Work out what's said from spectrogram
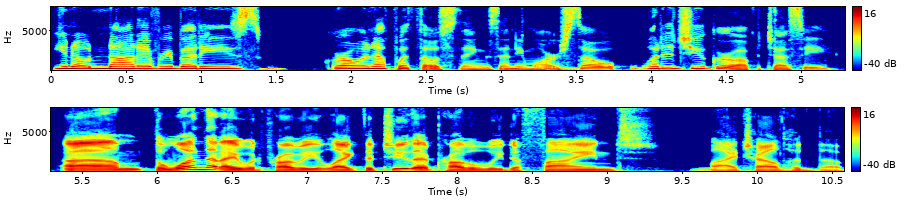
you know, not everybody's growing up with those things anymore. So, what did you grow up, Jesse? Um, the one that I would probably like, the two that probably defined my childhood the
